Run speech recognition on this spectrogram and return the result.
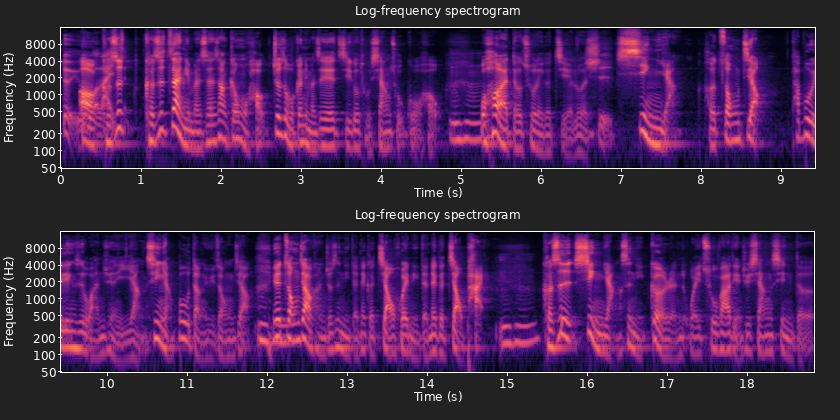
对于我来可是可是在你们身上跟我好，就是我跟你们这些基督徒相处过后，嗯哼，我后来得出了一个结论：是。信仰和宗教。它不一定是完全一样，信仰不等于宗教，嗯、因为宗教可能就是你的那个教会、你的那个教派。嗯哼。可是信仰是你个人为出发点去相信的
